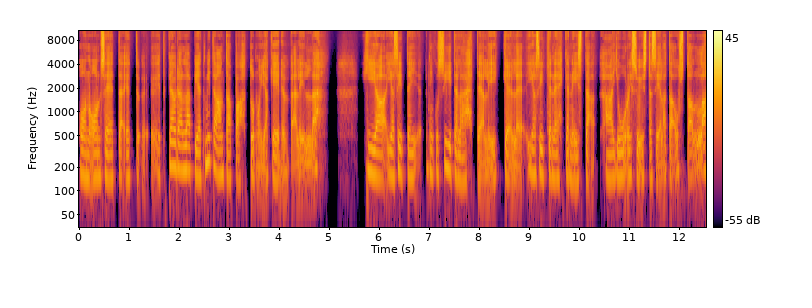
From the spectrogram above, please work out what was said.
on, on se, että, että, että käydään läpi, että mitä on tapahtunut ja keiden välillä – ja, ja sitten niin kuin siitä lähteä liikkeelle ja sitten ehkä niistä juurisyistä siellä taustalla,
